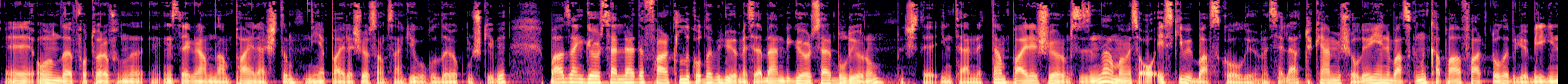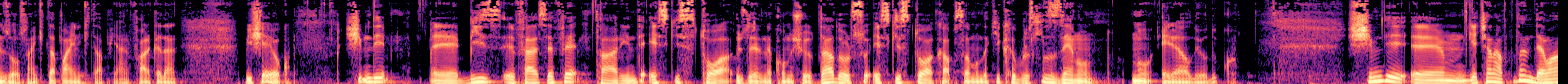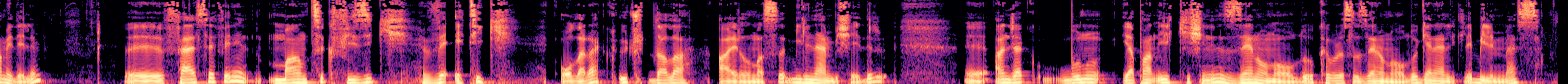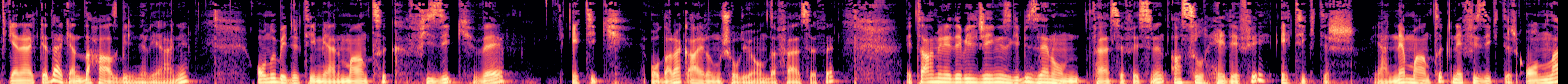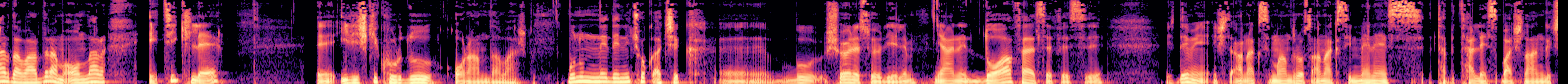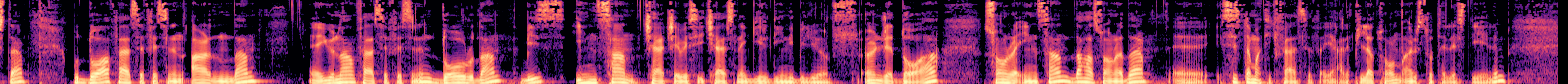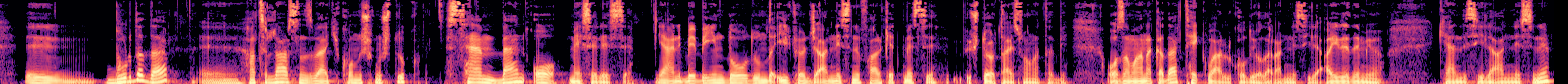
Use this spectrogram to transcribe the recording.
Ee, onun da fotoğrafını Instagram'dan paylaştım. Niye paylaşıyorsam sanki Google'da yokmuş gibi. Bazen görsellerde farklılık olabiliyor. Mesela ben bir görsel buluyorum işte internetten paylaşıyorum sizinle ama mesela o eski bir baskı oluyor mesela. Tükenmiş oluyor. Yeni baskının kapağı farklı olabiliyor. Bilginiz olsun. Kitap aynı kitap yani fark eden bir şey yok. Şimdi e, biz e, felsefe tarihinde eski Stoa üzerine konuşuyorduk. Daha doğrusu eski Stoa kapsamındaki Kıbrıslı Zenon'u ele alıyorduk. Şimdi e, geçen haftadan devam edelim. E, felsefenin mantık, fizik ve etik olarak üç dala ayrılması bilinen bir şeydir. E, ancak bunu yapan ilk kişinin Zenon olduğu, Kıbrıslı Zenon olduğu genellikle bilinmez. Genellikle derken daha az bilinir yani. Onu belirteyim yani mantık, fizik ve etik olarak ayrılmış oluyor onda felsefe. E, tahmin edebileceğiniz gibi Zenon felsefesinin asıl hedefi etiktir. Yani ne mantık ne fiziktir. Onlar da vardır ama onlar etikle e, ilişki kurduğu oranda var. Bunun nedeni çok açık. E, bu şöyle söyleyelim. Yani doğa felsefesi değil mi? İşte Anaximandros, Anaximenes, tabi Thales başlangıçta. Bu doğa felsefesinin ardından e, Yunan felsefesinin doğrudan biz insan çerçevesi içerisine girdiğini biliyoruz. Önce doğa, sonra insan, daha sonra da e, sistematik felsefe yani Platon, Aristoteles diyelim. E, burada da e, hatırlarsınız belki konuşmuştuk sen ben o meselesi. Yani bebeğin doğduğunda ilk önce annesini fark etmesi 3-4 ay sonra tabii. O zamana kadar tek varlık oluyorlar annesiyle ayırt edemiyor kendisiyle annesini.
